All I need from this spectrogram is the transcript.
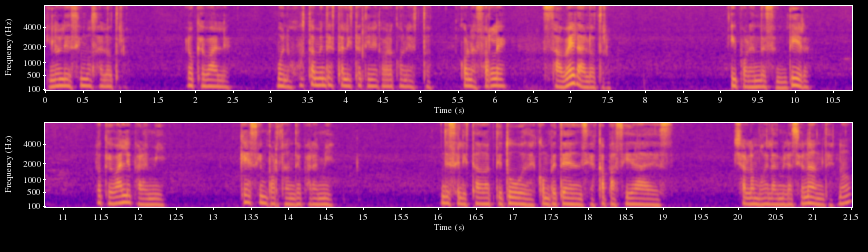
y no le decimos al otro lo que vale? Bueno, justamente esta lista tiene que ver con esto, con hacerle saber al otro y por ende sentir lo que vale para mí, qué es importante para mí. De ese listado de actitudes, competencias, capacidades. Ya hablamos de la admiración antes, ¿no?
